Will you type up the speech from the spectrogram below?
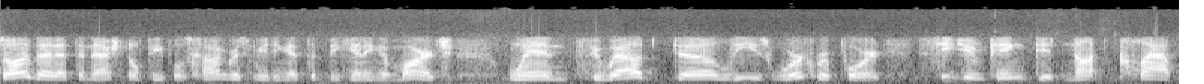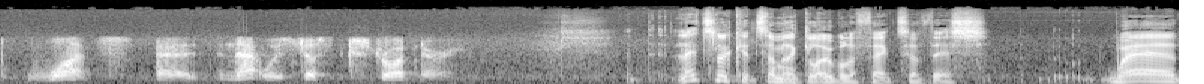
saw that at the National People's Congress meeting at the beginning of March, when throughout uh, Li's work report, Xi Jinping did not clap once uh, and that was just extraordinary. Let's look at some of the global effects of this. Where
